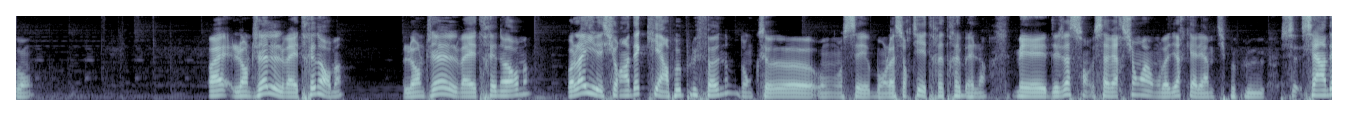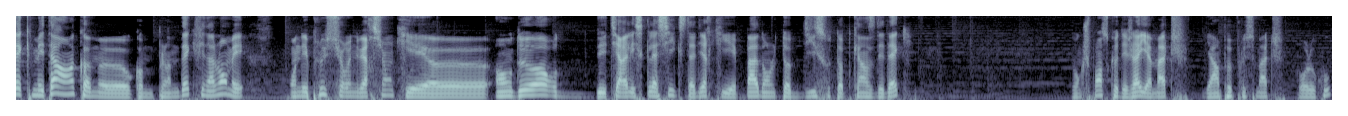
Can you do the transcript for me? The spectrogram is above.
Bon. Ouais, l'Angel, va être énorme. Hein. L'Angel, va être énorme. Voilà, il est sur un deck qui est un peu plus fun. Donc, euh, on sait, bon, la sortie est très très belle. Hein. Mais déjà, sa version, on va dire qu'elle est un petit peu plus... C'est un deck méta, hein, comme, euh, comme plein de decks finalement. Mais on est plus sur une version qui est euh, en dehors des tier list classiques. C'est-à-dire qui est pas dans le top 10 ou top 15 des decks. Donc je pense que déjà, il y a match. Il y a un peu plus match pour le coup.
